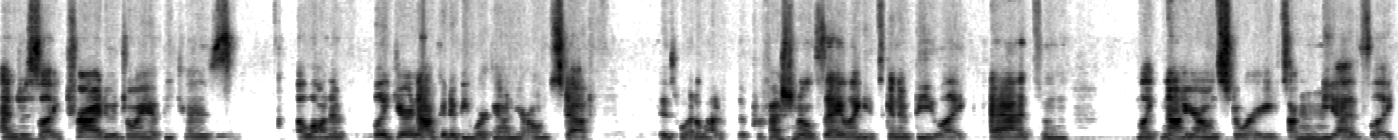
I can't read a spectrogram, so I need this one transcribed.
and just mm-hmm. like try to enjoy it because a lot of like you're not going to be working on your own stuff is what a lot of the professionals say like it's going to be like ads and like not your own story. It's not mm-hmm. going to be as like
